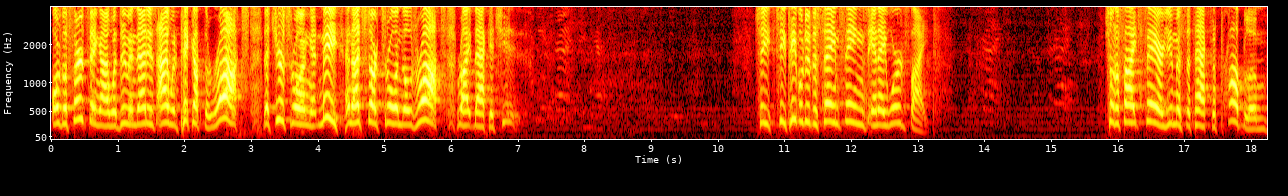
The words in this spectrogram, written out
Or the third thing I would do, and that is I would pick up the rocks that you're throwing at me, and I'd start throwing those rocks right back at you. See, see, people do the same things in a word fight. So, to fight fair, you must attack the problem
